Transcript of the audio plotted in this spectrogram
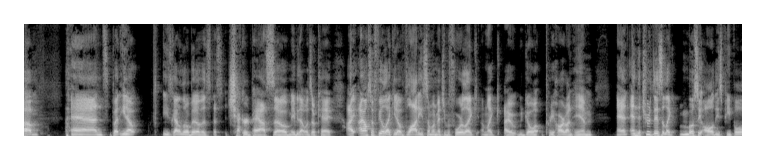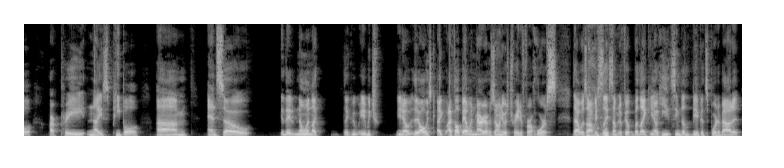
um, and but you know, he's got a little bit of a, a, checkered past, so maybe that was okay. I, I also feel like you know, Vlade, someone mentioned before, like I'm like I would go pretty hard on him. And and the truth is that like mostly all these people are pretty nice people. Um, and so they, no one like, like we, we you know, they always, like, I felt bad when Mario Hezonja was traded for a horse. That was obviously something to feel, but like, you know, he seemed to be a good sport about it.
